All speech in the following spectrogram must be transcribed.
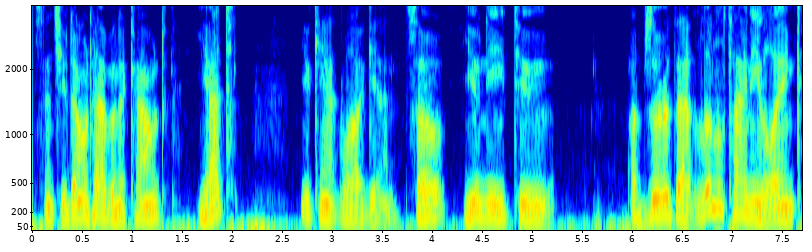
since you don't have an account yet, you can't log in. So you need to observe that little tiny link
